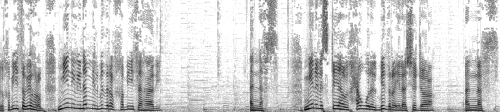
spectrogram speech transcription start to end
الخبيثة ويهرب. مين اللي ينمي البذرة الخبيثة هذه؟ النفس. مين اللي يسقيها ويحول البذرة إلى شجرة؟ النفس.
